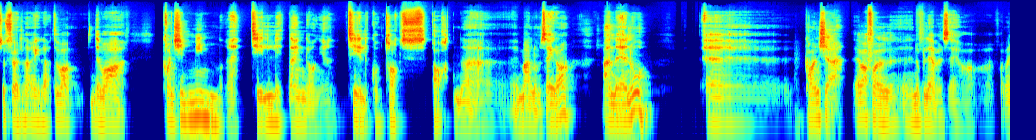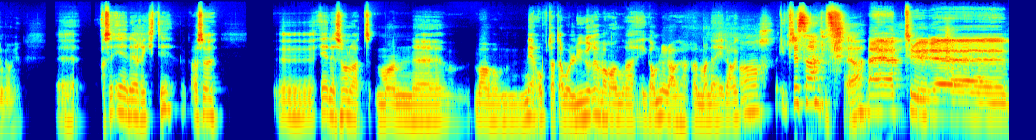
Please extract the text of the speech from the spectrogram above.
så føler jeg at det var, det var kanskje mindre tillit den gangen til kontraktspartene mellom seg da, enn det er nå. Eh, kanskje. Det er i hvert fall en opplevelse jeg har fra den gangen. Eh, altså, er det riktig? Altså, Eh, er det sånn at man eh, var mer opptatt av å lure hverandre i gamle dager enn man er i dag? Åh, interessant. Ja. Nei, jeg tror eh,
